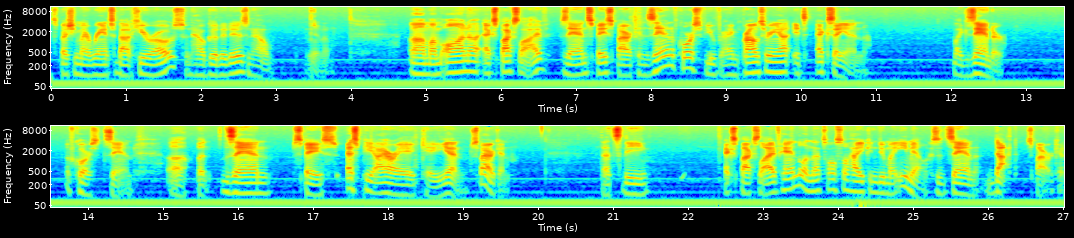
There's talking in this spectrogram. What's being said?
especially my rants about heroes and how good it is and how, you know. Um, I'm on uh, Xbox Live, Zan Space Spiraken. Zan, of course, if you've having problems figuring out, it's X A N, like Xander. Of course, it's Zan, uh, but Zan Space S P I R A K E N Spiraken. That's the Xbox Live handle, and that's also how you can do my email because it's zan.spiraken.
